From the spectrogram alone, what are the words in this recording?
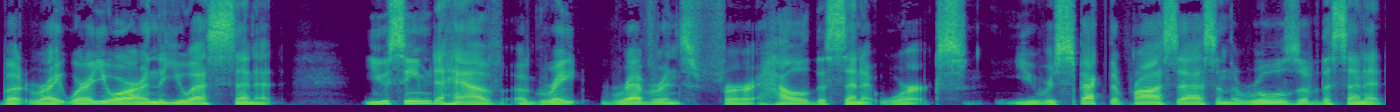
but right where you are in the U.S. Senate, you seem to have a great reverence for how the Senate works. You respect the process and the rules of the Senate.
